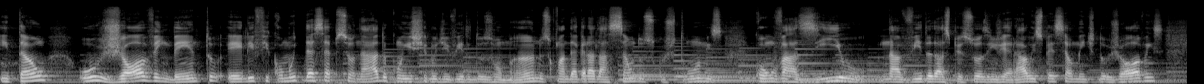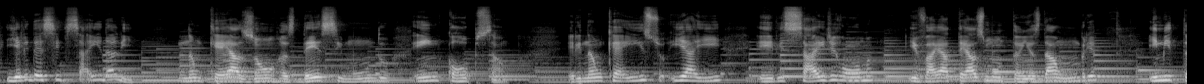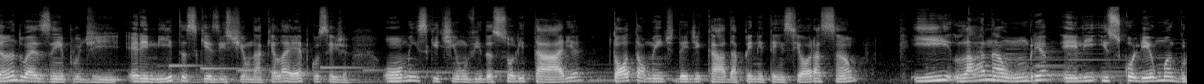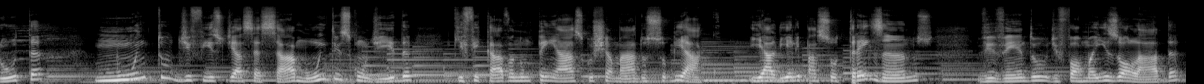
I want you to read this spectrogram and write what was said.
Então, o jovem Bento, ele ficou muito decepcionado com o estilo de vida dos romanos, com a degradação dos costumes, com o vazio na vida das pessoas em geral, especialmente dos jovens, e ele decide sair dali. Não quer as honras desse mundo em corrupção. Ele não quer isso e aí ele sai de Roma e vai até as montanhas da Úmbria imitando o exemplo de eremitas que existiam naquela época, ou seja, homens que tinham vida solitária, totalmente dedicada à penitência e oração. E lá na Úmbria, ele escolheu uma gruta muito difícil de acessar, muito escondida, que ficava num penhasco chamado Subiaco. E ali ele passou três anos vivendo de forma isolada,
